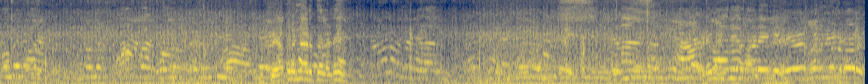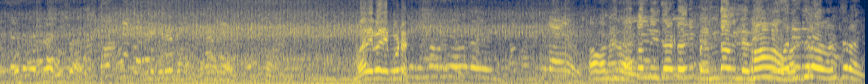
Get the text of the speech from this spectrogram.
എന്തിന്റെ ആവശ്യത്തിന്? എന്തിന്റെ മതി മതി പേപ്പറിലെടുത്തല്ലേ ഇതായിട്ട് ഒരു ബന്ധമില്ല മനസ്സിലായി മനസ്സിലായി.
